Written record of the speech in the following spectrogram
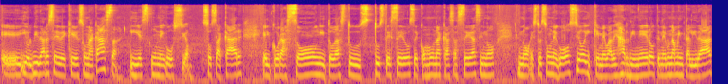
eh, y olvidarse de que es una casa y es un negocio. So, sacar el corazón y todos tus, tus deseos de cómo una casa sea, sino, no, esto es un negocio y que me va a dejar dinero, tener una mentalidad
